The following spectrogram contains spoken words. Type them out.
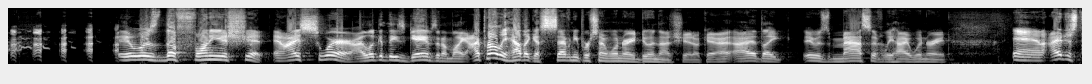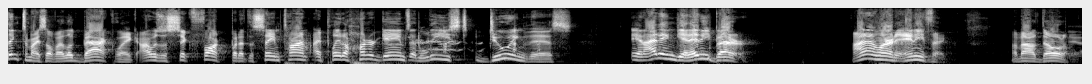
it was the funniest shit, and I swear, I look at these games and I'm like, I probably had like a 70% win rate doing that shit. Okay, I, I had like it was massively high win rate. And I just think to myself, I look back like I was a sick fuck, but at the same time, I played 100 games at least doing this, and I didn't get any better. I didn't learn anything about Dota. Yeah.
